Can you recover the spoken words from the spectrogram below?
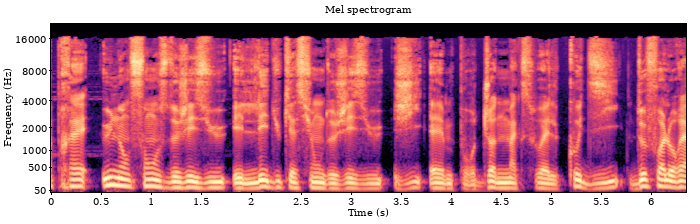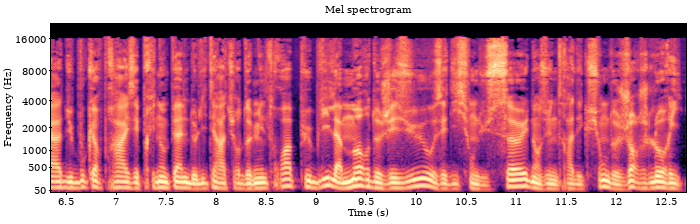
Après Une enfance de Jésus et l'éducation de Jésus, JM pour John Maxwell Coetzee, deux fois lauréat du Booker Prize et prix Nobel de littérature 2003, publie La mort de Jésus aux éditions du Seuil dans une traduction de Georges Laurie.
